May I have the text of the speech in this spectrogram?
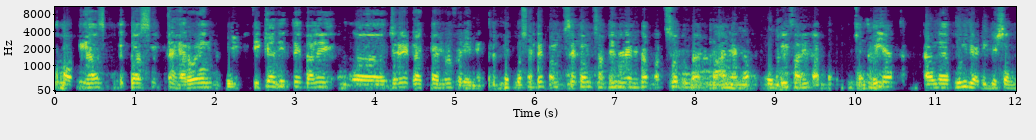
ਕਾਪੀ ਹਸ ਪਲੱਸ ਹੈਰੋਇਨ ਠੀਕ ਹੈ ਜੀ, ਤੇ ਨਾਲੇ ਜਿਹੜੇ ਡਰਗ ਪੈਡਲਰ ਫੜੇ ਨੇ। ਉਹ ਸਾਡੇ ਕਮ ਸੇ ਕਮ ਸਾਡੇ ਜਿਹੜੇ ਹੈਗਾ 500 ਬੰਦਾ ਕਾਨ ਹੈਗਾ, ਉਹ ਵੀ ਸਾਰੀ ਕੰਮ ਰਹੀ ਹੈ ਐਂਡ ਪੂਰੀ ਡੈਡੀਕੇਸ਼ਨ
